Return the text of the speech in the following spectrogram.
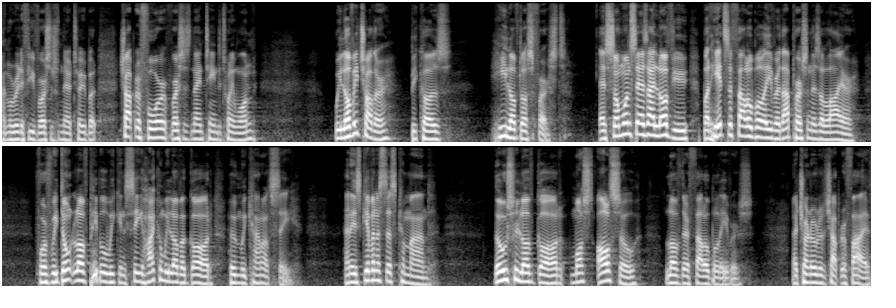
and we'll read a few verses from there too. But chapter 4, verses 19 to 21. We love each other because he loved us first. If someone says, I love you, but hates a fellow believer, that person is a liar. For if we don't love people we can see, how can we love a God whom we cannot see? And he's given us this command those who love God must also love their fellow believers. Now turn over to chapter 5.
